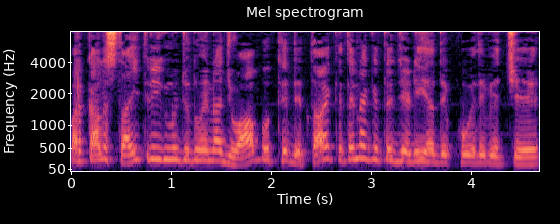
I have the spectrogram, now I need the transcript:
ਪਰ ਕੱਲ 27 ਤਰੀਕ ਨੂੰ ਜਦੋਂ ਇਹਨਾਂ ਜਵਾਬ ਉੱਥੇ ਦਿੱਤਾ, ਕਿਤੇ ਨਾ ਕਿਤੇ ਜਿਹੜੀ ਆ ਦੇਖੋ ਇਹਦੇ ਵਿੱਚ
